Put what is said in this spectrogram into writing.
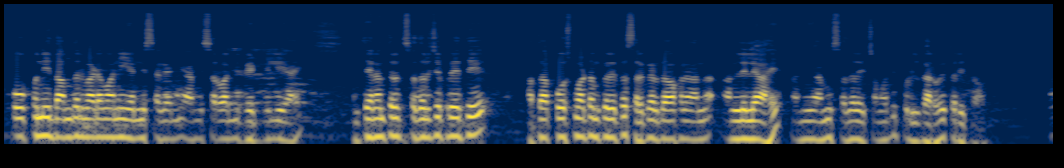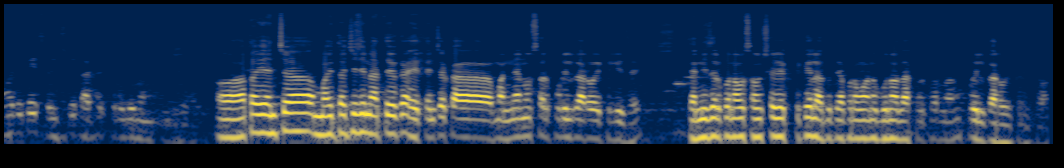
पोपनी दामदर मॅडम आणि यांनी सगळ्यांनी आम्ही सर्वांनी भेट दिली आहे. आणि त्यानंतर सदरचे प्रेते आता पोस्टमॉर्टम करिता सरकारी दवाखान्यात आण- आणलेले आहे आणि आम्ही सदर याच्यामध्ये पुढील कारवाई करीत आहोत. आता यांच्या मैताचे जे नातेवाईक आहेत त्यांच्या का म्हणण्यानुसार पुढील कारवाई केली जाईल. त्यांनी जर कोणावर संशय व्यक्त केला तर त्याप्रमाणे गुन्हा दाखल करून आम्ही पुढील कारवाई करीत आहोत.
